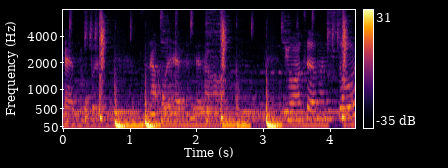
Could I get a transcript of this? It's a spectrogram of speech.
Happened, but it's not what happened at all. You want to tell them the story?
